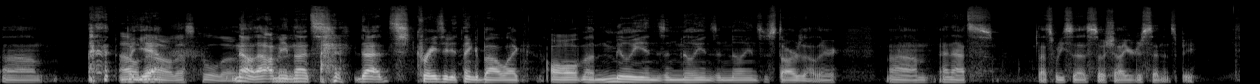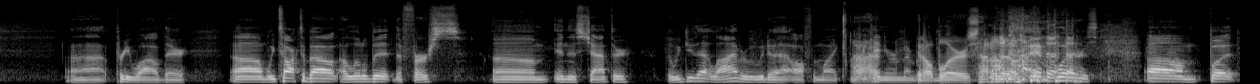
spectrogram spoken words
Um, oh yeah. no, that's cool though. no, that I mean that's that's crazy to think about like all the millions and millions and millions of stars out there, um, and that's that's what he says. So shall your descendants be. Uh, pretty wild there. Um, we talked about a little bit the firsts um, in this chapter. Did we do that live or we do that off the mic? I can't even remember. It all blurs. I don't know. it blurs. Um, but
